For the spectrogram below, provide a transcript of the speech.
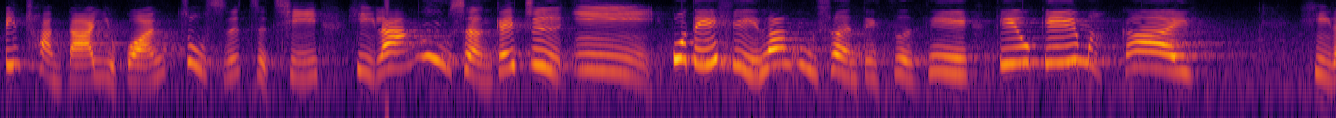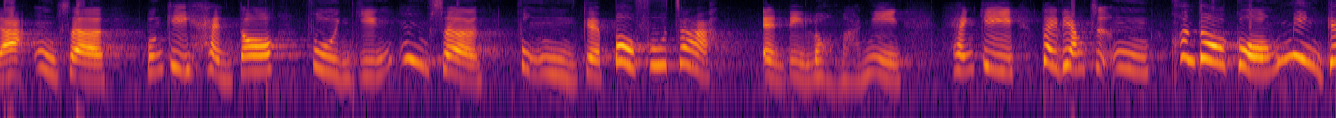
并传达有关祖师之气、喜郎五神的旨意。我的喜郎五神的旨意究竟嘛该？喜郎五神本期很多欢迎五神，父母嘅保护者，俺哋罗马人。很期大量之五，看到光明的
